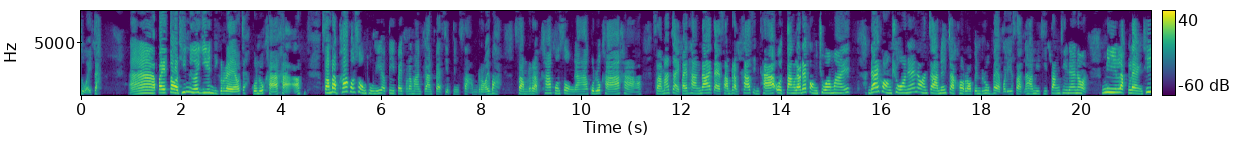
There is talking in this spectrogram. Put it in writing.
สวยๆจ้ะ อ่า ไปต่อที่เนื้อยีนอีกแล้วจ้ะคุณลูกค้าค่ะสำหรับค่าขนส่งถุงนี้เอาตีไปประมาณการ 80ถึง300บาทสำหรับค่าขนส่งนะคะคุณลูกค้าค่ะ สามารถจ่ายปลายทางได้แต่สำหรับค่าสินค้าอดตังค์แล้วได้ของชัวร์ไหมได้ของชัวร์แน่นอนจ้ะเนื่องจากของเราเป็นรูปแบบบริษัทนะคะมีที่ตั้งที่แน่นอน มีหลักแหล่งที่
